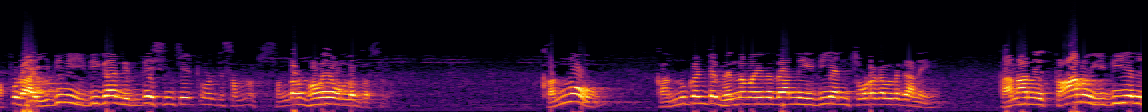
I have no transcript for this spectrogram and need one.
అప్పుడు ఆ ఇదిని ఇదిగా నిర్దేశించేటువంటి సందర్భమే ఉండదు అసలు. కన్ను కన్ను కంటే భిన్నమైన దాన్ని ఇది అని చూడగలదు కానీ తనని తాను ఇది అని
